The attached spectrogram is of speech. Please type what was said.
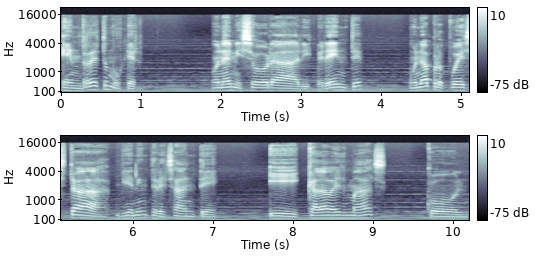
en Reto Mujer, una emisora diferente, una propuesta bien interesante y cada vez más con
